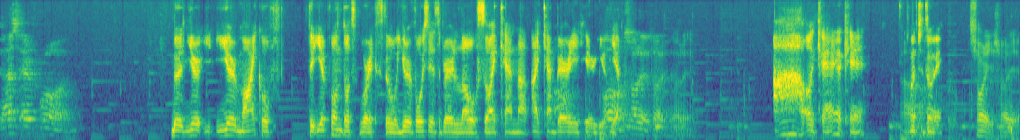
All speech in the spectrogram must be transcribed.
just earphone. But your your mic of the earphone doesn't work, so your voice is very low, so I cannot I can barely hear you. Oh, Yeah. sorry, sorry, sorry. Ah, okay, okay. What you doing? Sorry, sorry.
